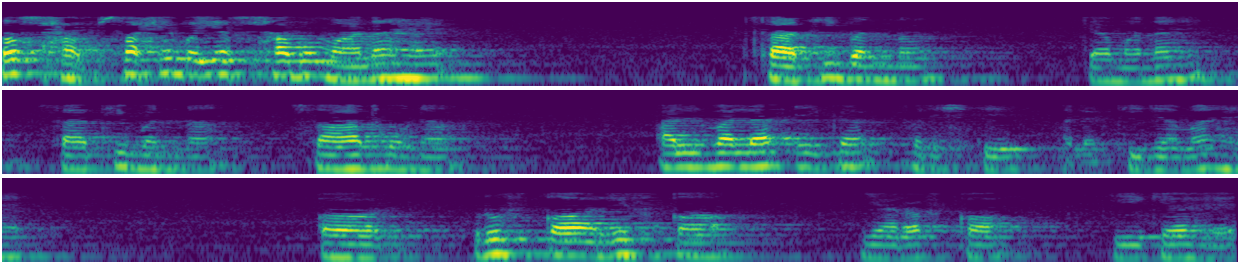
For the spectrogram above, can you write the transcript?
تصحب صحب یصحب معنی ہے ساتھی بننا. کیا مانا ہے؟ ساتھی بننا، ساتھ ہونا. الملائکہ، فرشتے ملک کی جمع ہے اور رفقا رفقا یا رفقا، یہ کیا ہے؟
